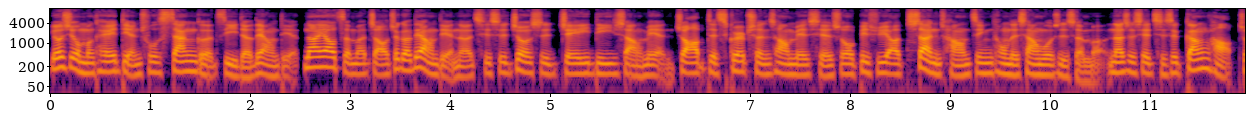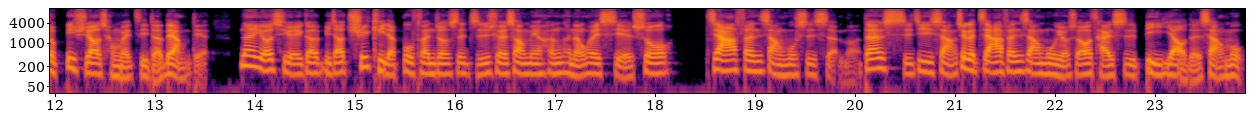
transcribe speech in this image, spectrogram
尤其我们可以点出三个自己的亮点，那要怎么找这个亮点呢？其实就是 JD 上面 Job Description 上面写说必须要擅长精通的项目是什么，那这些其实刚好就必须要成为自己的亮点。那尤其有一个比较 tricky 的部分，就是职缺上面很可能会写说。加分项目是什么？但实际上，这个加分项目有时候才是必要的项目。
